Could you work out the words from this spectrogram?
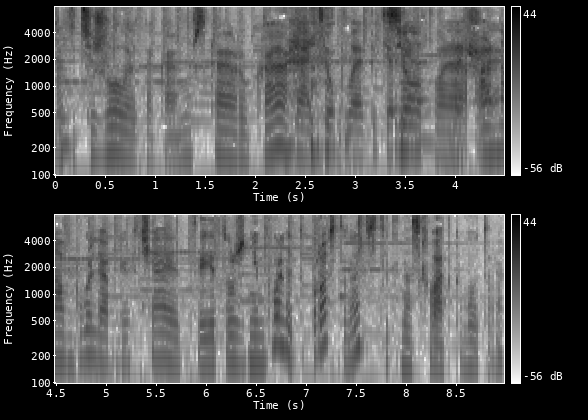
Вот эта тяжелая такая мужская рука. Да, теплая пятерня. Теплая. Большая. Она боль облегчает. И это уже не боль, это просто, ну, действительно схватка. Вот она.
